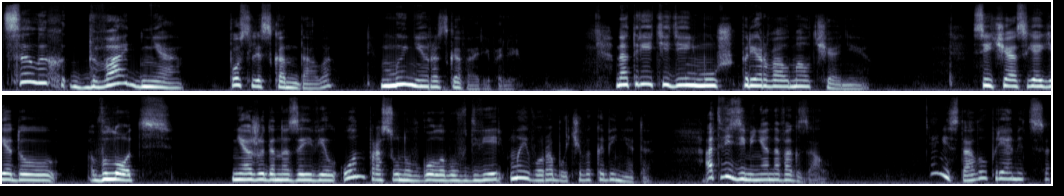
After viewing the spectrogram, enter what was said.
Целых два дня после скандала мы не разговаривали. На третий день муж прервал молчание. «Сейчас я еду в Лодзь», — неожиданно заявил он, просунув голову в дверь моего рабочего кабинета. «Отвези меня на вокзал». Я не стала упрямиться.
